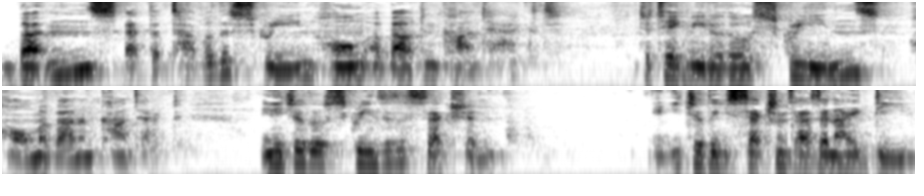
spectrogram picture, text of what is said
buttons at the top of the screen, Home, About, and Contact, to take me to those screens, Home, About, and Contact. And each of those screens is a section, and each of these sections has an ID,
